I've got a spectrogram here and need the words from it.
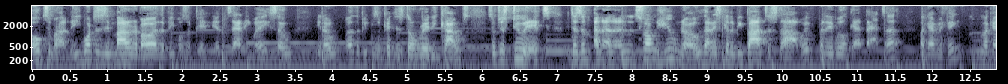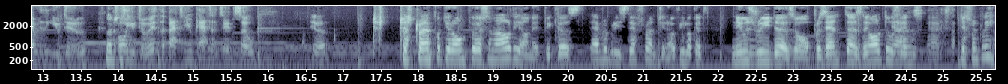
ultimately, what does it matter about other people's opinions anyway? So, you know, other people's opinions don't really count. So just do it. It doesn't, and, and, and as long as you know that it's going to be bad to start with, but it will get better, like everything, like everything you do. The more you do it, the better you get at it. So, you know, just try and put your own personality on it because everybody's different. You know, if you look at newsreaders or presenters, they all do yeah, things yeah, exactly. differently.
